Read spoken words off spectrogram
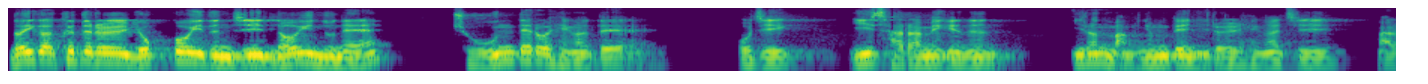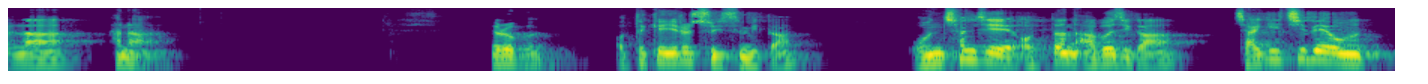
너희가 그들을 욕보이든지 너희 눈에 좋은 대로 행하되 오직 이 사람에게는 이런 망령된 일을 행하지 말라 하나. 여러분, 어떻게 이럴 수 있습니까? 온 천지에 어떤 아버지가 자기 집에 온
